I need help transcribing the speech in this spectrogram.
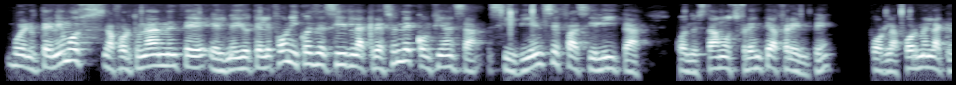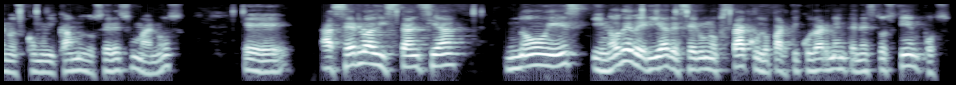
bueno, tenemos afortunadamente el medio telefónico, es decir, la creación de confianza, si bien se facilita cuando estamos frente a frente, por la forma en la que nos comunicamos los seres humanos, hacerlo a distancia no es y no debería de ser un obstáculo, particularmente en estos tiempos.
